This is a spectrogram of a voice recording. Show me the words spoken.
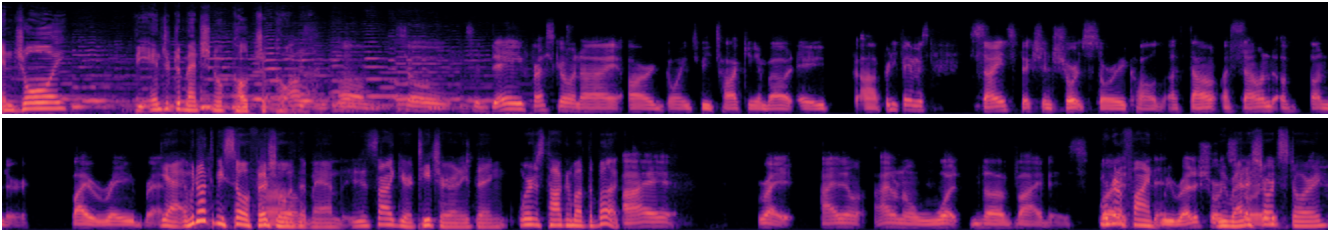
Enjoy the Interdimensional Culture Corner. Awesome. Um, so today, Fresco and I are going to be talking about a uh, pretty famous science fiction short story called "A, Thou- a Sound of Thunder" by Ray Bradbury. Yeah, and we don't have to be so official with it, Um, man. It's not like you're a teacher or anything. We're just talking about the book. I, right. I don't. I don't know what the vibe is. We're gonna find it. We read a short. Story we read a short story.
